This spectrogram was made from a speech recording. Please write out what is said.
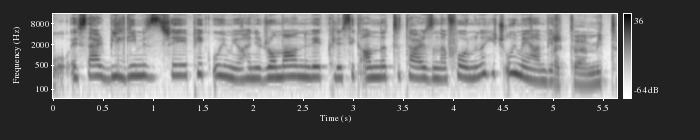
o eser bildiğimiz şeye pek uymuyor. Hani roman ve klasik anlatı tarzına, formuna hiç uymayan bir. Hatta mit,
